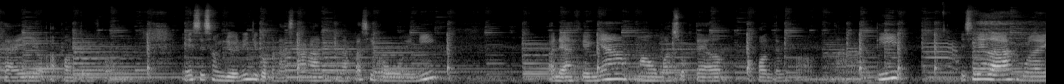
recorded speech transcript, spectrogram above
Tail Accounting Firm ya si Song Jo ini juga penasaran kenapa si Howo ini pada akhirnya mau masuk tel accounting firm nah nanti di sinilah mulai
